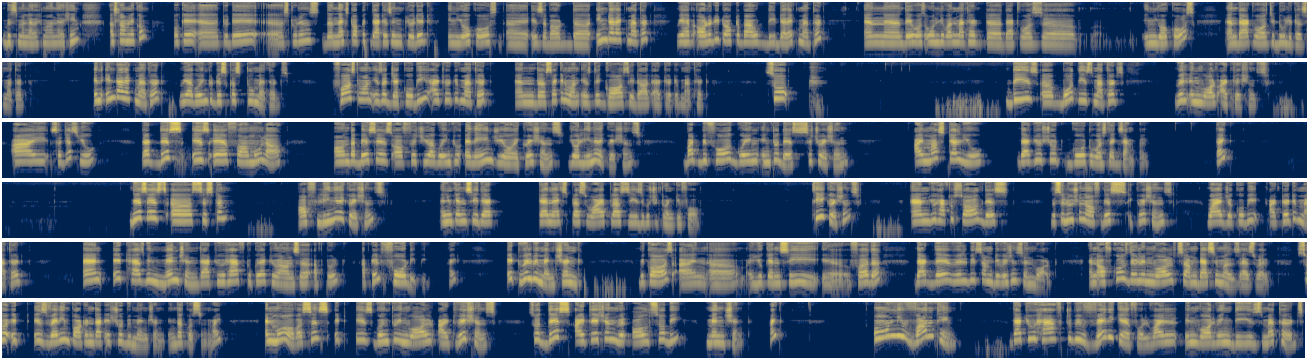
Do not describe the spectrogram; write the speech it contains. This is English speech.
Bismillahirrahmanirrahim. Assalamu alaikum. Okay, uh, today, uh, students, the next topic that is included in your course uh, is about the indirect method. We have already talked about the direct method, and uh, there was only one method uh, that was uh, in your course, and that was the Doolittle's method. In indirect method, we are going to discuss two methods. First one is a Jacobi iterative method, and the second one is the Gauss-Seidel iterative method. So these uh, both these methods will involve iterations. I suggest you that this is a formula on the basis of which you are going to arrange your equations, your linear equations. But before going into this situation, I must tell you that you should go towards the example right? This is a system of linear equations and you can see that 10x plus y plus z is equal to 24 three equations and you have to solve this the solution of this equations via Jacobi iterative method and it has been mentioned that you have to correct your answer up to up till 4 dp right? It will be mentioned because uh, you can see uh, further that there will be some divisions involved. And of course they will involve some decimals as well. So it is very important that it should be mentioned in the question right? And moreover since it is going to involve iterations so this iteration will also be mentioned right? Only one thing that you have to be very careful while involving these methods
